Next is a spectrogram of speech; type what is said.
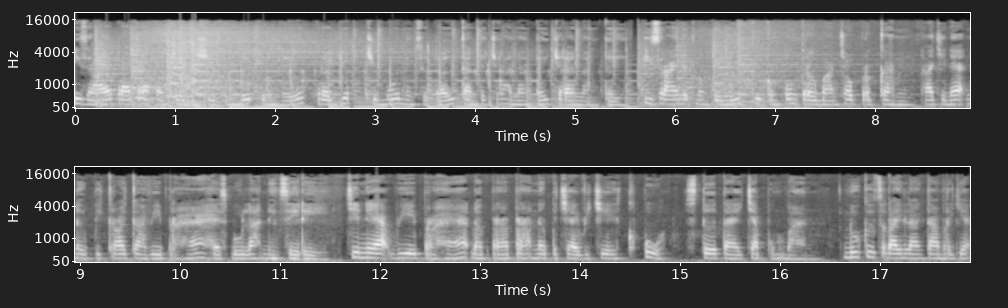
អ៊ីស្រាអែលប្រើប្រាស់បច្ចេកវិទ្យាទំនើបទំនើបប្រយុទ្ធជាមួយនឹងសត្រូវកាន់តែច្រើនឡើងទៅច្រើនឡើងទៅអ៊ីស្រាអែលនៅក្នុងពេលនេះគឺកំពុងត្រូវបានចោទប្រកាន់ថាជាអ្នកនៅពីក្រោយការវាយប្រហារ Hezbollah និងសេរីជាអ្នកវាយប្រហារដោយប្រើប្រាស់នៅបច្ចេកវិទ្យាខ្ពស់ស្ទើរតែចាប់ពុំបាននោះគឺស្ដែងឡើងតាមរយៈ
